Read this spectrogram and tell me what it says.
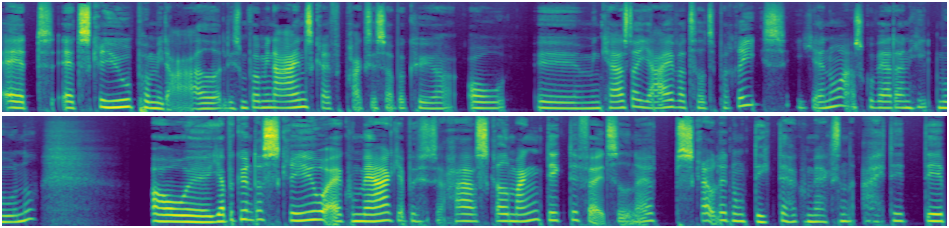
at, at skrive på mit eget, og ligesom få min egen skriftpraksis op at køre. Og øh, min kæreste og jeg var taget til Paris i januar og skulle være der en hel måned. Og øh, jeg begyndte at skrive, og jeg kunne mærke, jeg har skrevet mange digte før i tiden, og jeg skrev lidt nogle digte, og jeg kunne mærke sådan, ej, det, det er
